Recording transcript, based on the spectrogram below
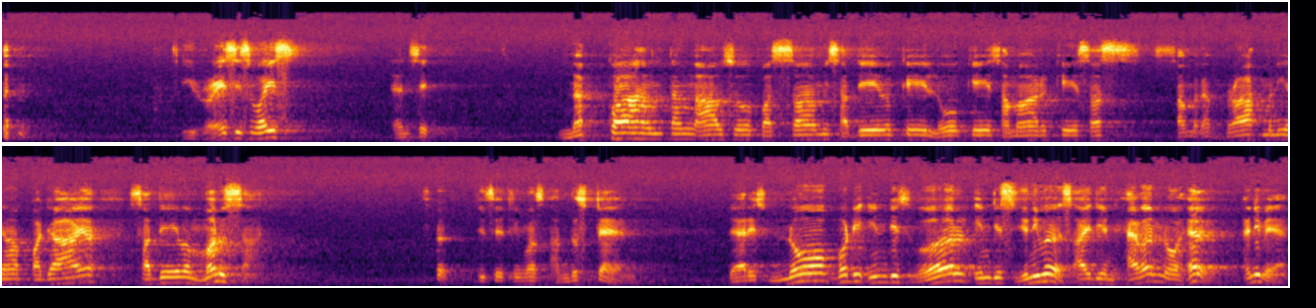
he raised his voice and said, නක්වාහන්තං ආවසෝ පස්සාමි සදේවකේ ලෝකේ සමාරකේ සස් සමර බ්‍රාහ්මනියා පජාය සදේව මනුස්සාය. He said he must understand there is nobody in this world, in this universe, either in heaven or hell, anywhere,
